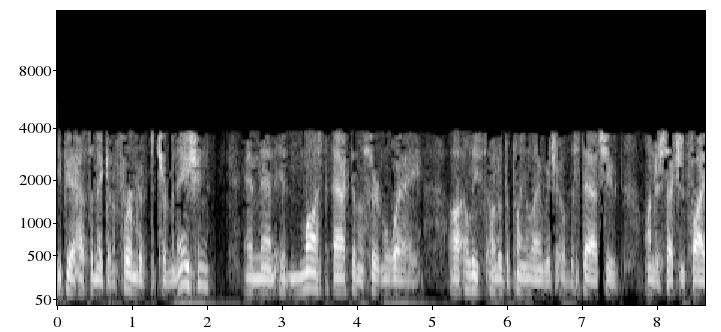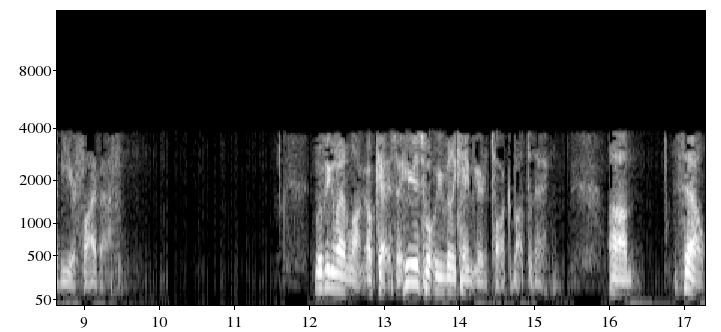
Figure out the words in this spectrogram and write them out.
EPA has to make an affirmative determination, and then it must act in a certain way uh, at least under the plain language of the statute under Section 5E or 5F. Moving right along. Okay, so here's what we really came here to talk about today. Um, so,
